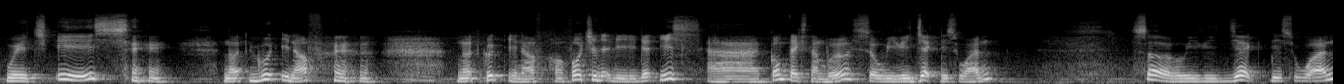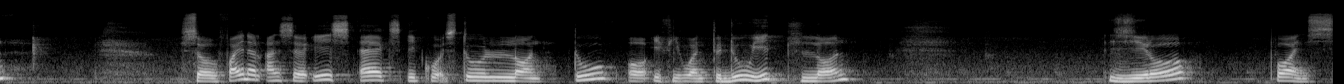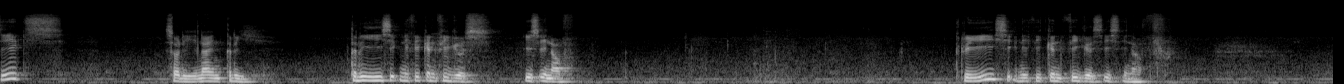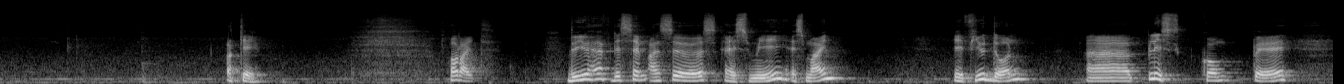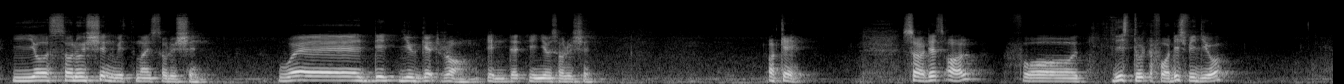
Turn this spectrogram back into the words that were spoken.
which is not good enough not good enough. Unfortunately that is a complex number so we reject this one. So we reject this one. So final answer is x equals to ln 2 or if you want to do it ln 0 0.6 sorry 93 three significant figures is enough three significant figures is enough. Okay. All right do you have the same answers as me as mine? If you don't uh, please compare your solution with my solution. Where did you get wrong in that in your solution? Okay. So that's all for this for this video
